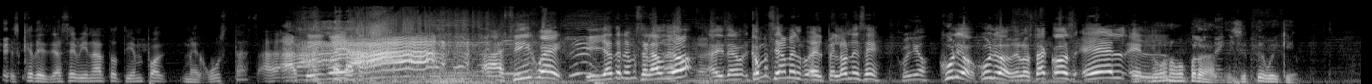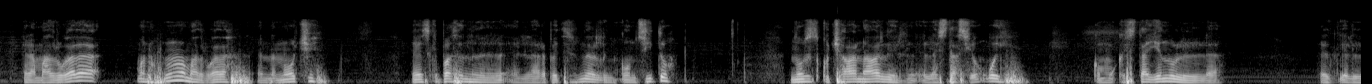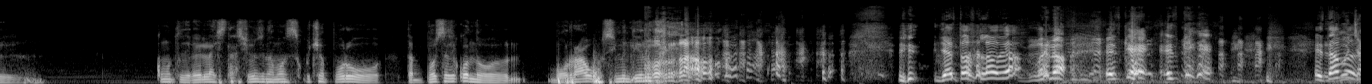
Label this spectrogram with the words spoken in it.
Es que desde hace bien harto tiempo me gustas. Ah, Así, güey. ¡Ah! Así, güey. Y ya tenemos el audio. Ahí tenemos- ¿Cómo se llama el, el pelón ese? Julio. Julio, Julio, de los tacos. Él, el. No, no, para decirte, güey, que en la madrugada, bueno, no en la madrugada, en la noche, es que pasa en, la repetición del rinconcito, no se escuchaba nada de la, estación, güey. Como que está yendo el, el, ¿cómo te diré? La estación, nada más se escucha puro, pues así cuando borrado, ¿sí me entiendes? Borrado. ¿Ya estás el audio? Bueno, es que, es que estamos,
